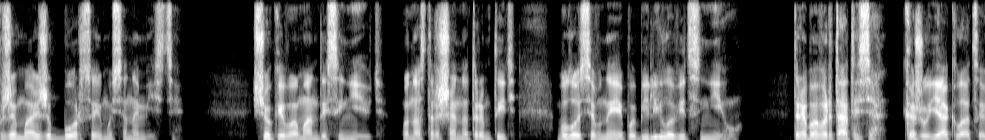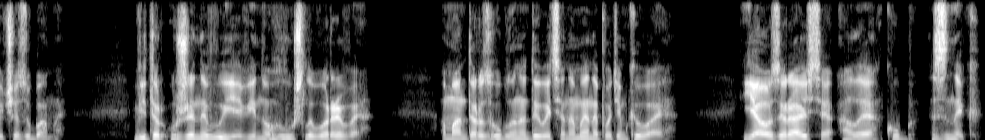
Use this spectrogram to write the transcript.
вже майже борсаємося на місці. Щоки в Аманди синіють, вона страшенно тремтить, волосся в неї побіліло від снігу. Треба вертатися, кажу я, клацаючи зубами. Вітер уже не виє, він оглушливо реве. Аманда розгублено дивиться на мене, потім киває. Я озираюся, але куб зник.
